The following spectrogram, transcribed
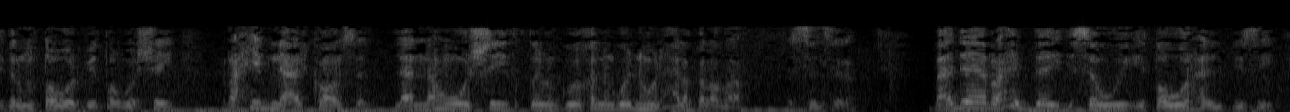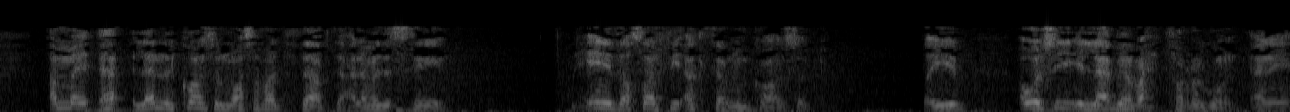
إذا المطور بيطور شيء راح يبني على ال console لأنه هو الشيء تقريبا نقول خلينا نقول إنه هو الحلقة الأضعف في السلسلة. بعدين راح يبدأ يسوي يطورها لل PC أما لأن ال console مواصفات ثابتة على مدى السنين. الحين إذا صار في أكثر من console طيب أول شيء اللاعبين راح يتفرقون يعني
